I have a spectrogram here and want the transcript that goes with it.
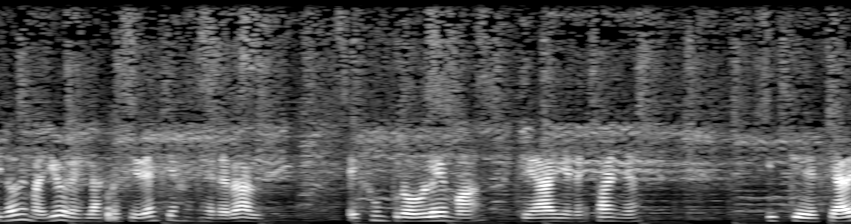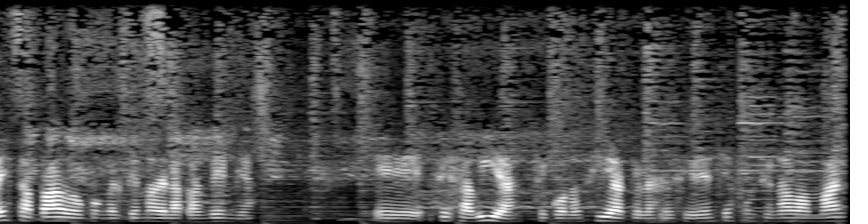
y no de mayores, las residencias en general. Es un problema que hay en España y que se ha destapado con el tema de la pandemia. Eh, se sabía, se conocía que las residencias funcionaban mal,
